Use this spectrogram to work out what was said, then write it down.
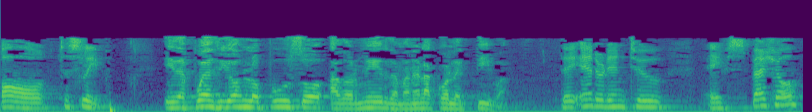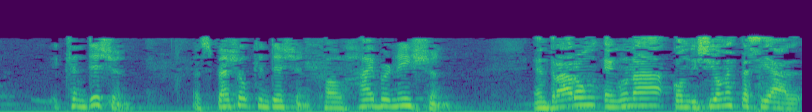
all to sleep. Y después Dios lo puso a dormir de manera colectiva. They entered into a special condition, a special condition called hibernation. Entraron en una condición especial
